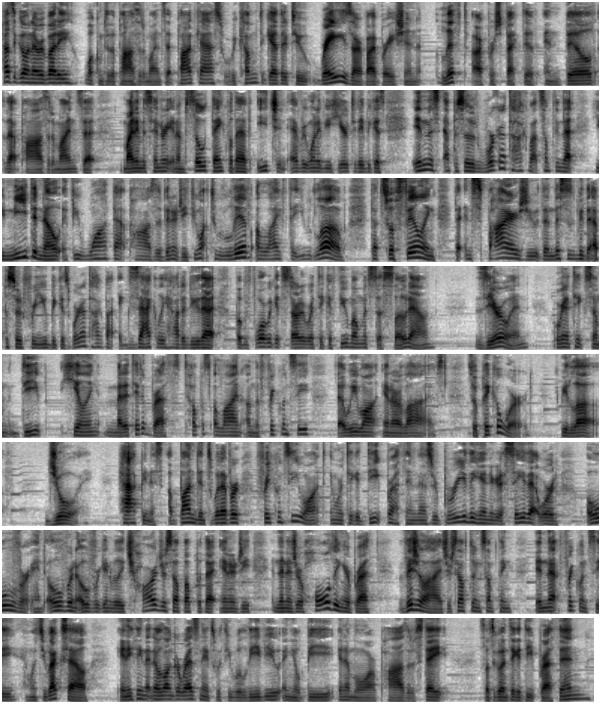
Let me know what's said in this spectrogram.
How's it going, everybody? Welcome to the Positive Mindset Podcast, where we come together to raise our vibration, lift our perspective, and build that positive mindset. My name is Henry, and I'm so thankful to have each and every one of you here today because in this episode, we're going to talk about something that you need to know if you want that positive energy. If you want to live a life that you love, that's fulfilling, that inspires you, then this is going to be the episode for you because we're going to talk about exactly how to do that. But before we get started, we're going to take a few moments to slow down zero in. We're going to take some deep, healing, meditative breaths to help us align on the frequency that we want in our lives. So pick a word. Be love, joy, happiness, abundance, whatever frequency you want. And we're going to take a deep breath in. And as you're breathing in, you're going to say that word over and over and over again. Really charge yourself up with that energy. And then as you're holding your breath, visualize yourself doing something in that frequency. And once you exhale, Anything that no longer resonates with you will leave you and you'll be in a more positive state. So let's go ahead and take a deep breath in.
